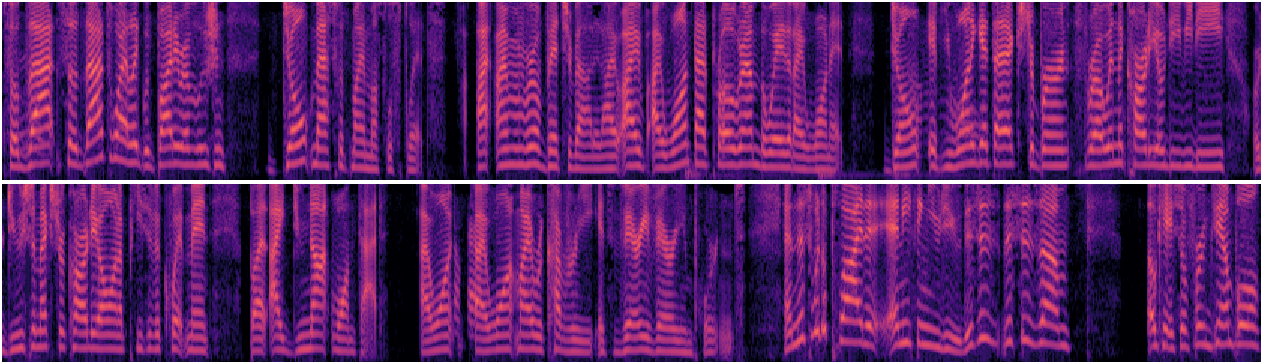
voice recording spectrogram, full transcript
So that so that's why like with Body Revolution, don't mess with my muscle splits. I, I'm a real bitch about it. I, I I want that program the way that I want it. Don't if you want to get that extra burn, throw in the cardio DVD or do some extra cardio on a piece of equipment. But I do not want that. I want I want my recovery. It's very very important. And this would apply to anything you do. This is this is um okay, so for example,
